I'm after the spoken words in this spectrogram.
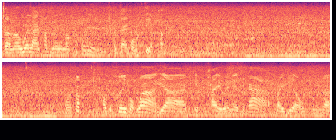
แต่เราเวลาทำอะไรเราก็ต้องกระจายความเสี่ยงครับเหมือน กับเขาเคยบอกว่าอย่าเก็บไข่ไว้ในตะกร้าใบเดียวคุณก็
